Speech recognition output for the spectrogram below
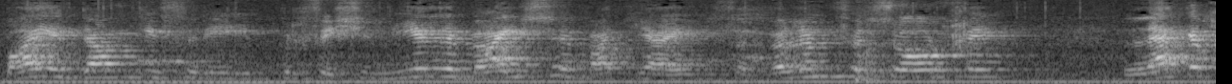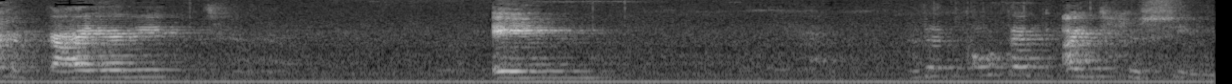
Baie dankie vir die professionele wyse wat jy vir Willem versorg het. Lekker gekuier het en dit altyd uitgesien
